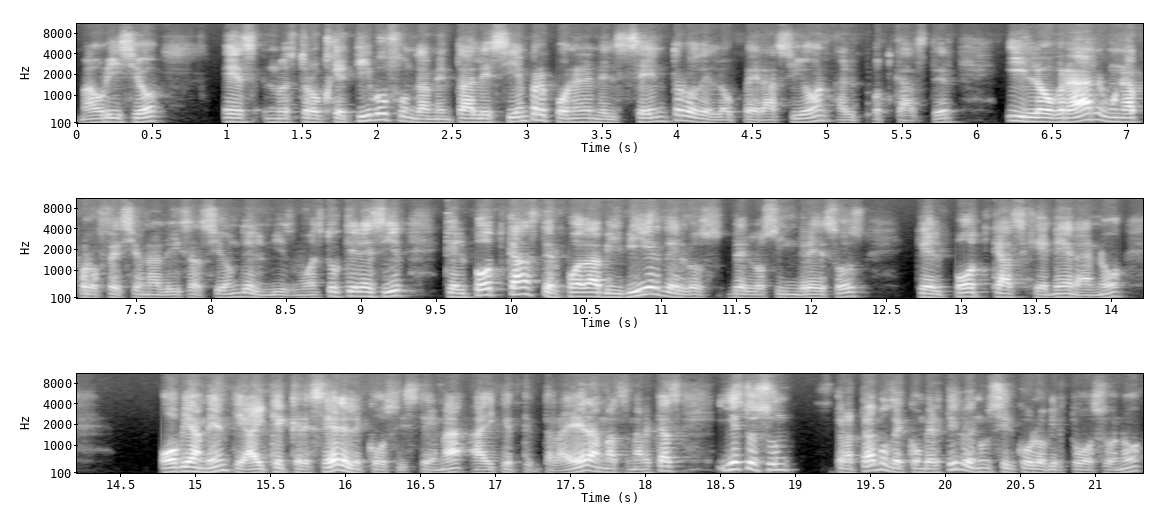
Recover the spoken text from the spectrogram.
Mauricio, es nuestro objetivo fundamental es siempre poner en el centro de la operación al podcaster y lograr una profesionalización del mismo. Esto quiere decir que el podcaster pueda vivir de los, de los ingresos que el podcast genera, ¿no? Obviamente hay que crecer el ecosistema, hay que traer a más marcas y esto es un, tratamos de convertirlo en un círculo virtuoso, ¿no?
